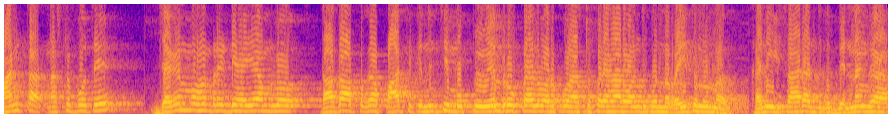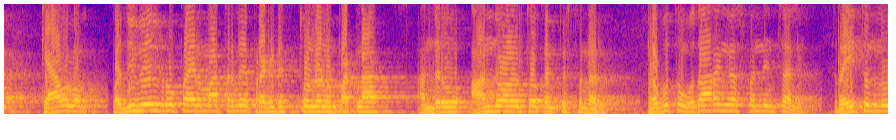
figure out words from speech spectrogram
పంట నష్టపోతే జగన్మోహన్ రెడ్డి హయాంలో దాదాపుగా పాతిక నుంచి ముప్పై వేల రూపాయల వరకు నష్టపరిహారం అందుకున్న రైతులు ఉన్నారు. కానీ ఈసారి అందుకు భిన్నంగా కేవలం పదివేల రూపాయలు మాత్రమే ప్రకటిస్తుండడం పట్ల అందరూ ఆందోళనతో కనిపిస్తున్నారు. ప్రభుత్వం ఉదారంగా స్పందించాలి. రైతులను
